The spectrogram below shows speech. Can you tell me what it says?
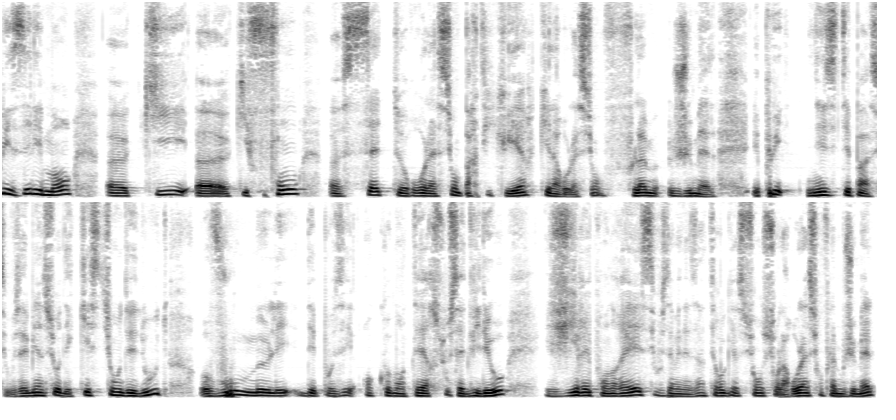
les éléments euh, qui, euh, qui font euh, cette relation particulière qui est la relation flamme jumelle. Et puis, n'hésitez pas, si vous avez bien sûr des questions, des doutes, vous me les déposez en commentaire sous cette vidéo. J'y répondrai. Si vous avez des interrogations sur la relation flamme jumelle,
